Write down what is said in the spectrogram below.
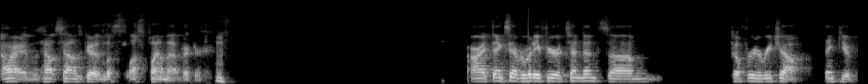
All right that sounds good. Let's let's plan that victor. All right thanks everybody for your attendance. Um, feel free to reach out. Thank you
